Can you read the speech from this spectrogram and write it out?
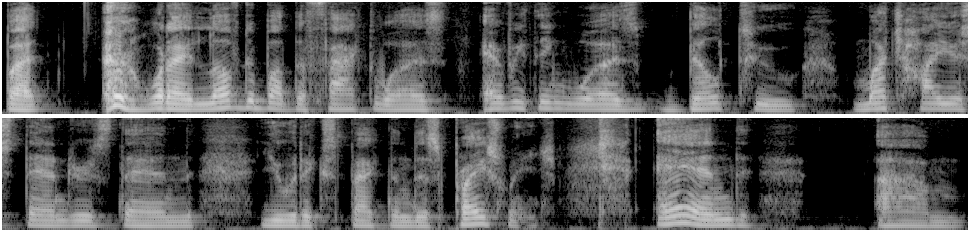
But what I loved about the fact was everything was built to much higher standards than you would expect in this price range. And um,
